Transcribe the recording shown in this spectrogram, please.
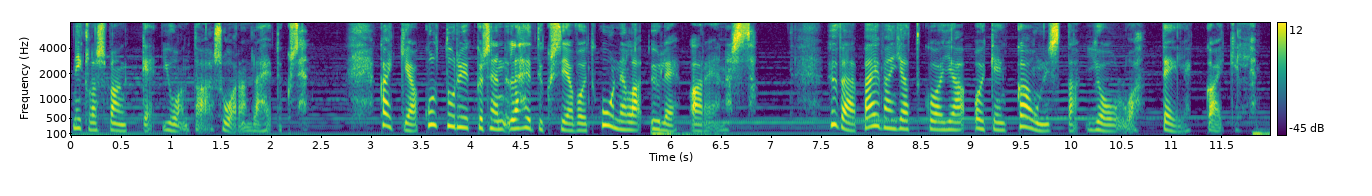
Niklas Vankke juontaa suoran lähetyksen. Kaikkia Kulttuuri Ykkösen lähetyksiä voit kuunnella Yle Areenassa. Hyvää päivänjatkoa ja oikein kaunista joulua teille kaikille.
